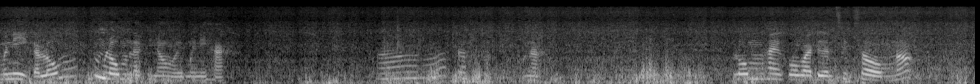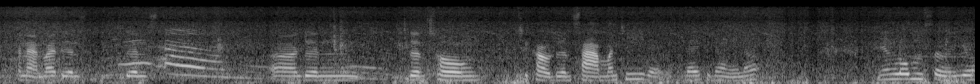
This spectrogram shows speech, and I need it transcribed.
มื้อนี้ก็ล้มล้มเลยพี่น้องเอ้ยมื้อนี้ค่ะอ้าวเจ้านะ ลมให้กว่าเดือน12เนาะขนาดว่าเดือนเดือนเอ่อเดือนเดือนชองสิเข้าเดือนสามวันที่ได้ได้พี่น้องเนาะยังลมเสยอยู่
